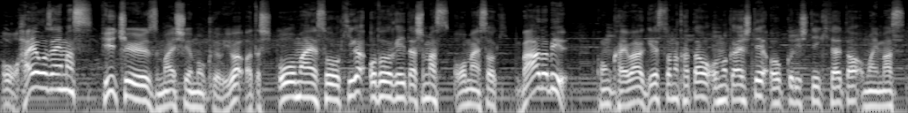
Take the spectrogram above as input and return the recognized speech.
おはようございます。フューチューズ毎週木曜日は私大前創希がお届けいたします。大前創希バードビュー今回はゲストの方をお迎えしてお送りしていきたいと思います。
